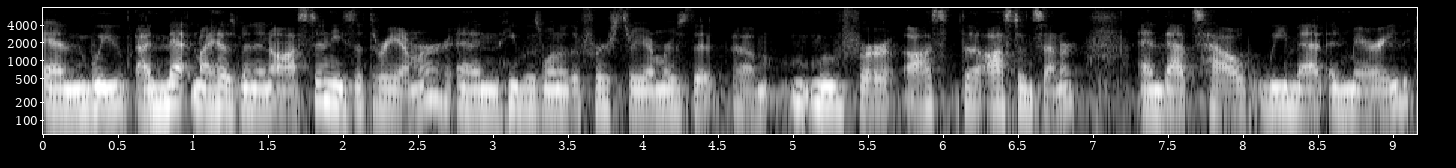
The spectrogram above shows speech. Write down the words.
and we I met my husband in Austin. He's a 3Mer, and he was one of the first 3Mers that um, moved for Aust- the Austin Center, and that's how we met and married.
